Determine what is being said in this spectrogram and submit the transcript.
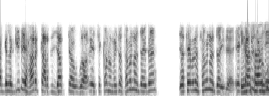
ਅੱਗ ਲੱਗੀ ਤੇ ਹਰ ਘਰ 'ਚ ਜੱਤ ਚਾਊਗਾ ਇਹ ਸਿੱਖਾਂ ਨੂੰ ਹਮੇਸ਼ਾ ਸਮਝਣਾ ਚਾਹੀਦਾ ਜਥੇਬੰਦੀ ਸਮਝਣਾ ਚਾਹੀਦਾ ਹੈ ਇਹ ਟੀਮਾ ਸਾਹਿਬ। ਜੀ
